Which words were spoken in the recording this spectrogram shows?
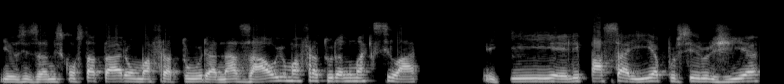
e os exames constataram uma fratura nasal e uma fratura no maxilar e que ele passaria por cirurgia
